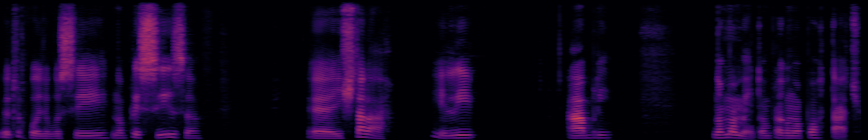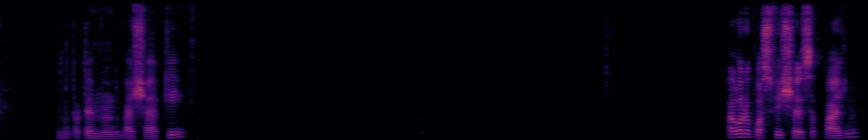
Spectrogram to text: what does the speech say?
E outra coisa, você não precisa é, instalar. Ele abre normalmente, é um programa portátil. Está terminando de baixar aqui. Agora eu posso fechar essa página.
